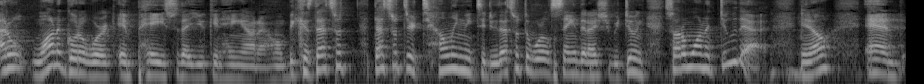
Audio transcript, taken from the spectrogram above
i don't want to go to work and pay so that you can hang out at home because that's what that's what they're telling me to do. That's what the world's saying that i should be doing. So i don't want to do that you know? And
